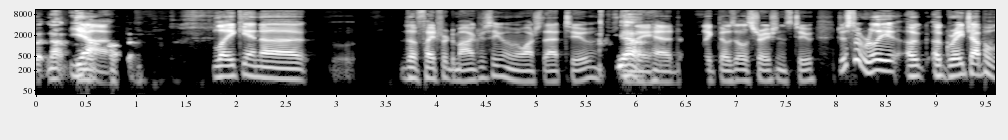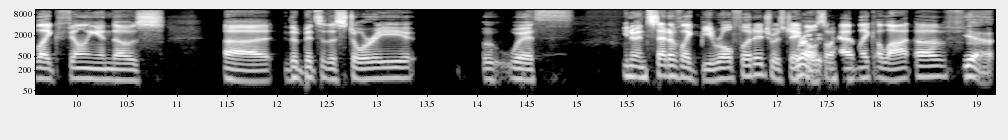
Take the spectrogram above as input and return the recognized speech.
but not. Yeah. not often. like in uh the fight for democracy when we watched that too Yeah. they had like those illustrations too just a really a, a great job of like filling in those uh the bits of the story with you know instead of like b-roll footage which jay Right. also had like a lot of Yeah,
